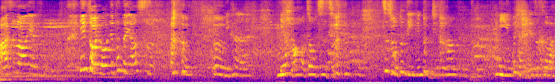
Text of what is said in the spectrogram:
还是老爷子，一坐药就疼得要死。嗯你看啊，你要好好照顾自己。这是我炖的一点土鸡汤，你喂给孩子喝吧。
